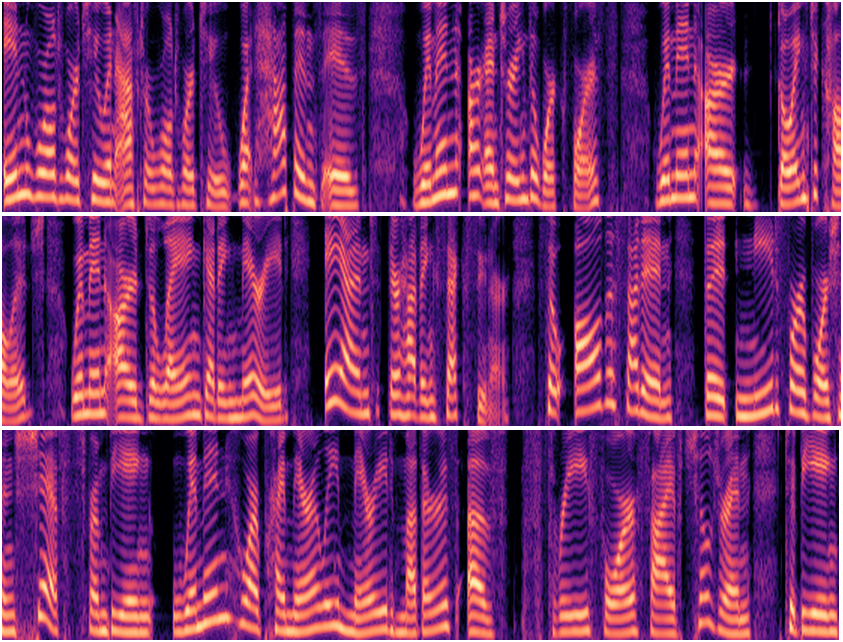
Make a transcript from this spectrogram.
in World War II and after World War II, what happens is women are entering the workforce, women are going to college, women are delaying getting married, and they're having sex sooner. So all of a sudden, the need for abortion shifts from being women who are primarily married mothers of three, four, five children to being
